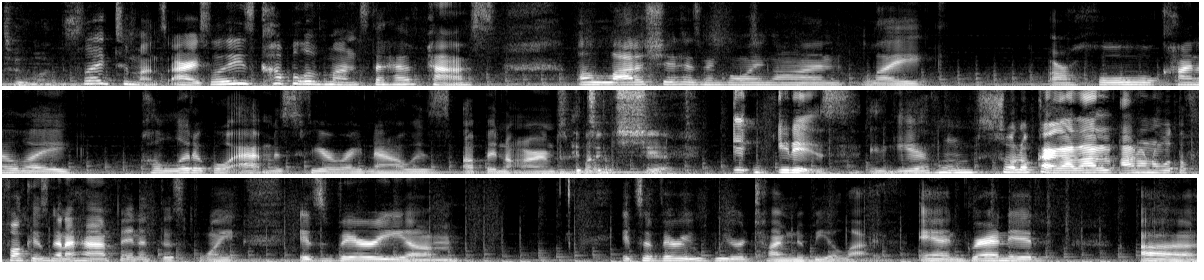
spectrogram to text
two months. It's like two months. All right, so these couple of months that have passed, a lot of shit has been going on. Like, our whole kind of like political atmosphere right now is up in arms. It's What in shit. It, it is. Yeah, un solo cagadal. I don't know what the fuck is gonna happen at this point. It's very um, it's a very weird time to be alive. And granted, uh,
